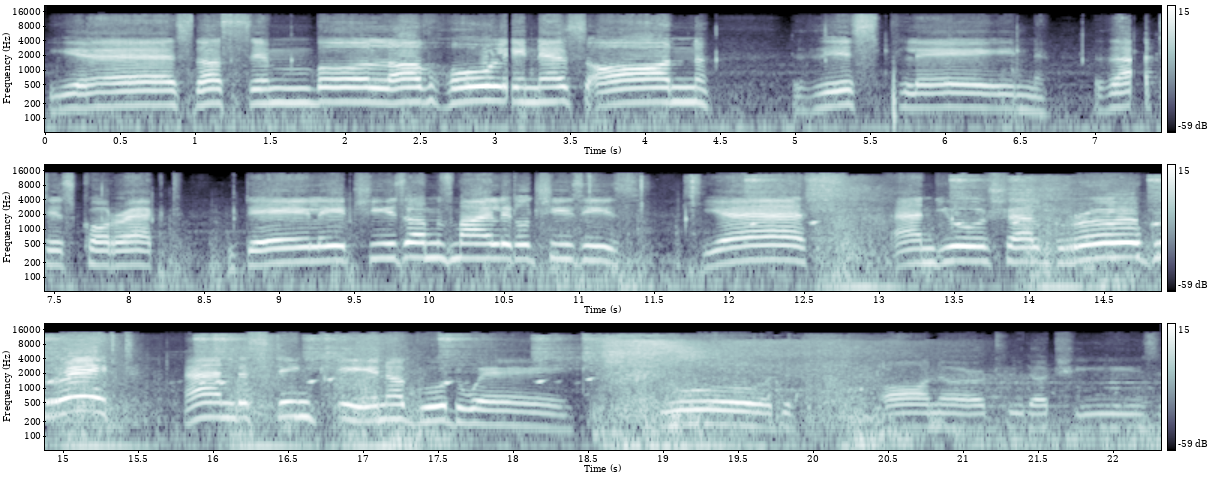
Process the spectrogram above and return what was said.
Yes, the symbol of holiness on this plane. That is correct. Daily cheesums, my little cheesies. Yes, and you shall grow great and stinky in a good way. Good. Honor to the cheese.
